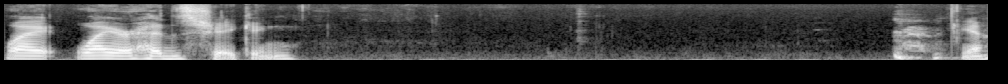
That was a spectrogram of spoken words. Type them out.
Why why are heads shaking? Yeah.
